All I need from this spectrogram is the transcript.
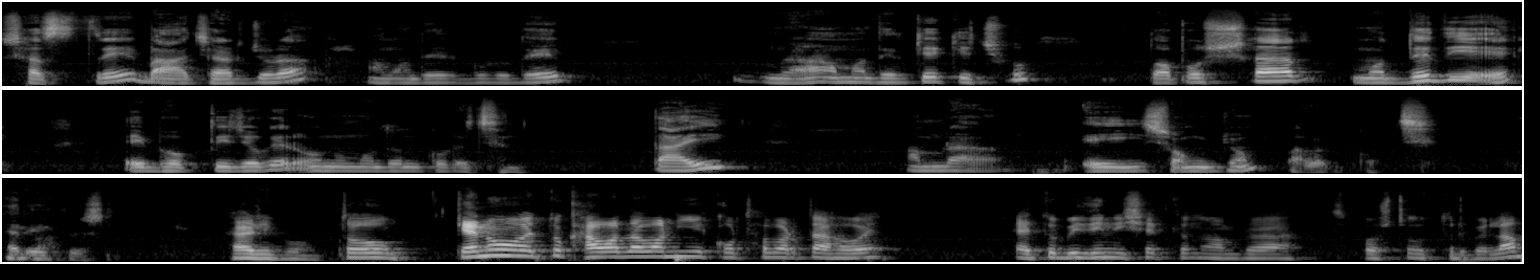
শাস্ত্রে বা আচার্যরা আমাদের গুরুদেবরা আমাদেরকে কিছু তপস্যার মধ্যে দিয়ে এই ভক্তিযোগের অনুমোদন করেছেন। তাই আমরা এই সংযম পালন করছি। হরে। কৃষ্ণ। হ্যারি বল। তো কেন এত খাওয়া দাওয়া নিয়ে কথাবার্তা হয়? এত বিধি নিষেধ কেন আমরা স্পষ্ট উত্তর পেলাম?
